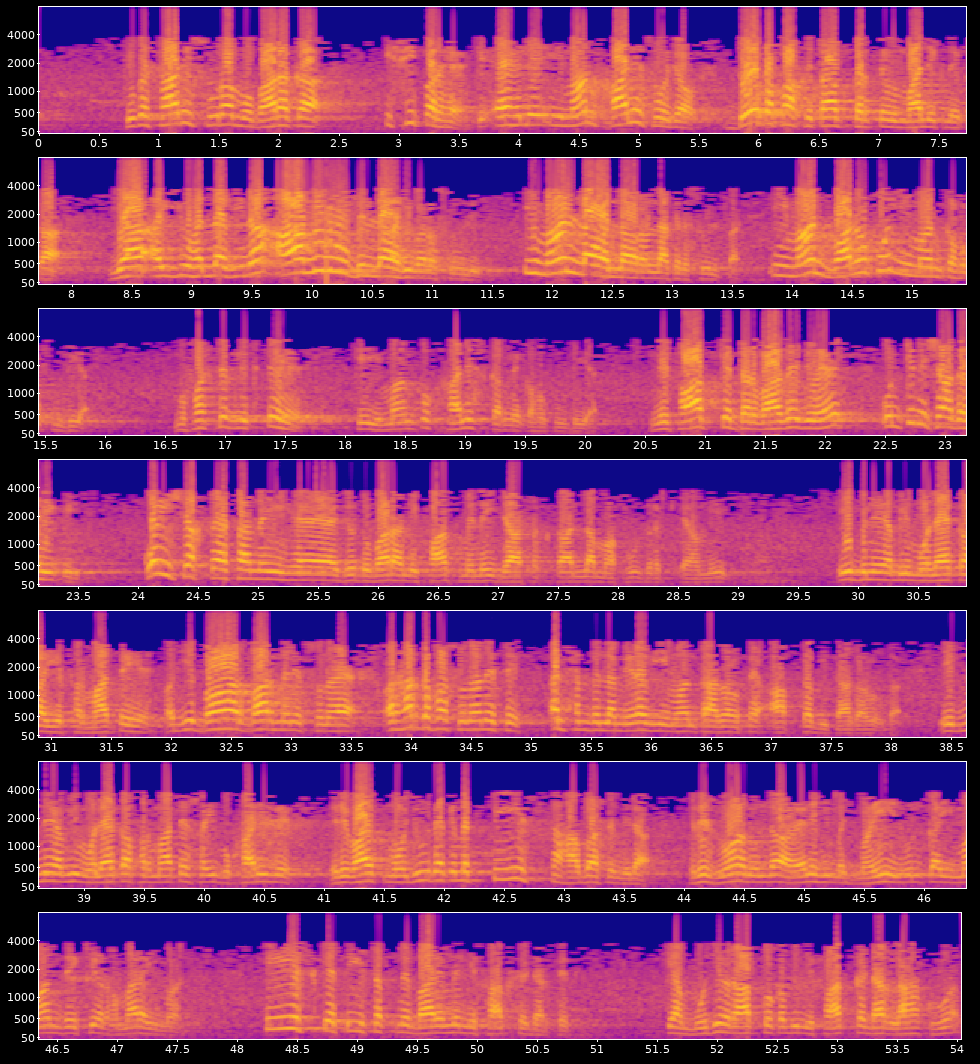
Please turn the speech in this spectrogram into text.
کیونکہ ساری سورہ مبارکہ اسی پر ہے کہ اہل ایمان خالص ہو جاؤ۔ دو دفعہ خطاب کرتے ہوئے مالک نے کہا، یا ایو اللہ دینا آمین بلّہ و رسول ایمان لاؤ اللہ اور اللہ کے رسول پر۔ ایمان والوں کو ایمان کا حکم دیا۔ مفسر لکھتے ہیں کہ ایمان کو خالص کرنے کا حکم دیا۔ نفاق کے دروازے جو ہے ان کی نشاندہی کی۔ کوئی شخص ایسا نہیں ہے جو دوبارہ نفاق میں نہیں جا سکتا، اللہ محفوظ رکھے امیر ابن ابھی ملیکا یہ فرماتے ہیں، اور یہ بار بار میں نے سنایا اور ہر دفعہ سنانے سے الحمدللہ میرا بھی ایمان تازہ ہوتا ہے، آپ کا بھی تازہ ہوگا۔ ابن ابھی ملیکا فرماتے صحیح بخاری میں روایت موجود ہے کہ میں تیس صحابہ سے ملا، رضوان اللہ علیہ مجمعین، ان کا ایمان دیکھیے اور ہمارا ایمان۔ تیس کے تیس اپنے بارے میں نفاق سے ڈرتے تھے۔ کیا مجھے اور آپ کو کبھی نفاق کا ڈر لاحق ہوا؟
